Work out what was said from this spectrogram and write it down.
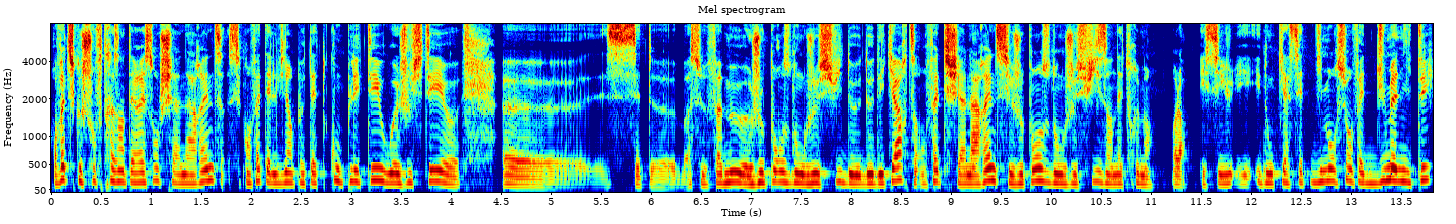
En fait, ce que je trouve très intéressant chez Anna Arendt, c'est qu'en fait, elle vient peut-être compléter ou ajuster cette, bah, ce fameux je pense donc je suis de, Descartes. En fait, chez Anna Arendt, c'est je pense donc je suis un être humain. Voilà. Et, et donc, il y a cette dimension en fait d'humanité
